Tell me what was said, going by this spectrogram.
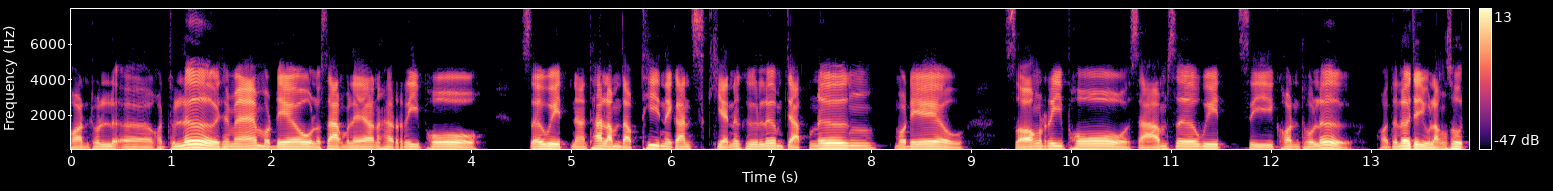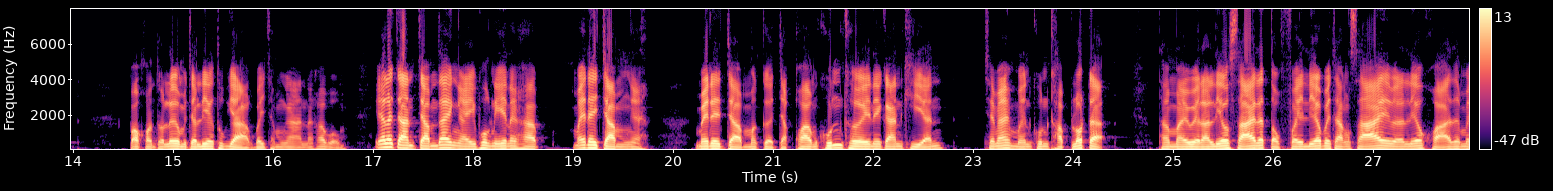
คอนโทรลเอ่อคอนโทรลเลอร์ใช่ไหมโมเดลเราสร้างไปแล้วนะฮะรีโพ เซอร์วิสนะถ้าลำดับที่ในการเขียนก็คือเริ่มจาก1โมเดล2รีโพ3เซอร์วิส4คอนโทรลเลอร์คอนโทรลเลอร์จะอยู่หลังสุดเพราะคอนโทรลเลอร์มันจะเรียกทุกอย่างไปทำงานนะครับผม เอ๊ะอาจารย์จำได้ไงพวกนี้นะครับ ไม่ได้จำไง ไม่ได้จำมาเกิดจากความคุ้นเคยในการเขียน ใช่ไหมเหมือนคุณขับรถอะทำไมเวลาเลี้ยวซ้ายแล้วตบไฟเลี้ยวไปทางซ้ายเวลาเลี้ยวขวาทำไม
